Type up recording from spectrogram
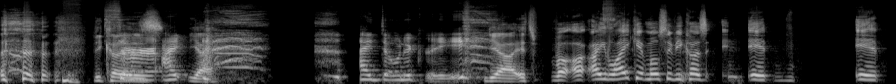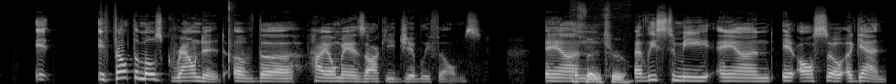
because Sir, I yeah. i don't agree Yeah, it's well I, I like it mostly because it it it it felt the most grounded of the Hayao Miyazaki Ghibli films. That's very And true. at least to me and it also again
